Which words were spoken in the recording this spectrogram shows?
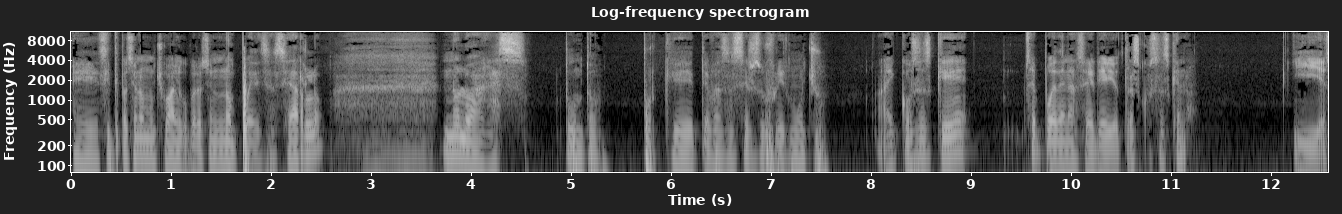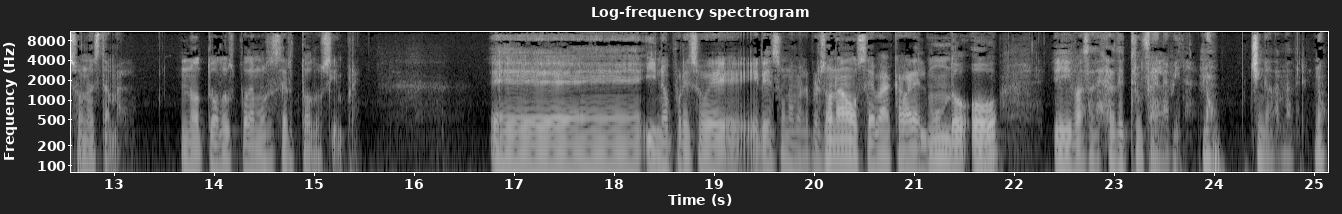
Eh, si te apasiona mucho algo, pero si no puedes hacerlo, no lo hagas, punto, porque te vas a hacer sufrir mucho. Hay cosas que se pueden hacer y hay otras cosas que no. Y eso no está mal. No todos podemos hacer todo siempre. Eh, y no por eso e-, eres una mala persona o se va a acabar el mundo o eh, vas a dejar de triunfar en la vida. No, chingada madre, no.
